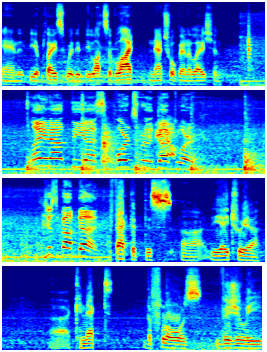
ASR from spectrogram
and it'd be a place where there'd be lots of light, natural ventilation, laying out the uh, supports for the ductwork. Just about done. The fact that this, uh, the atria uh, connect the floors visually,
